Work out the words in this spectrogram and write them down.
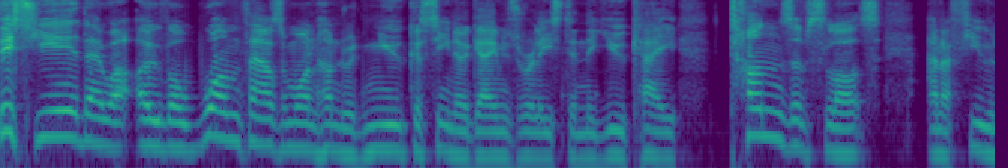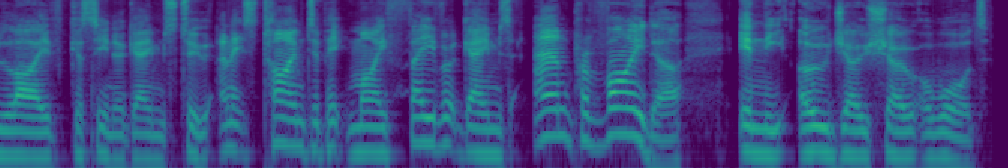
This year, there were over 1,100 new casino games released in the UK, tons of slots, and a few live casino games too. And it's time to pick my favourite games and provider in the Ojo Show Awards.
